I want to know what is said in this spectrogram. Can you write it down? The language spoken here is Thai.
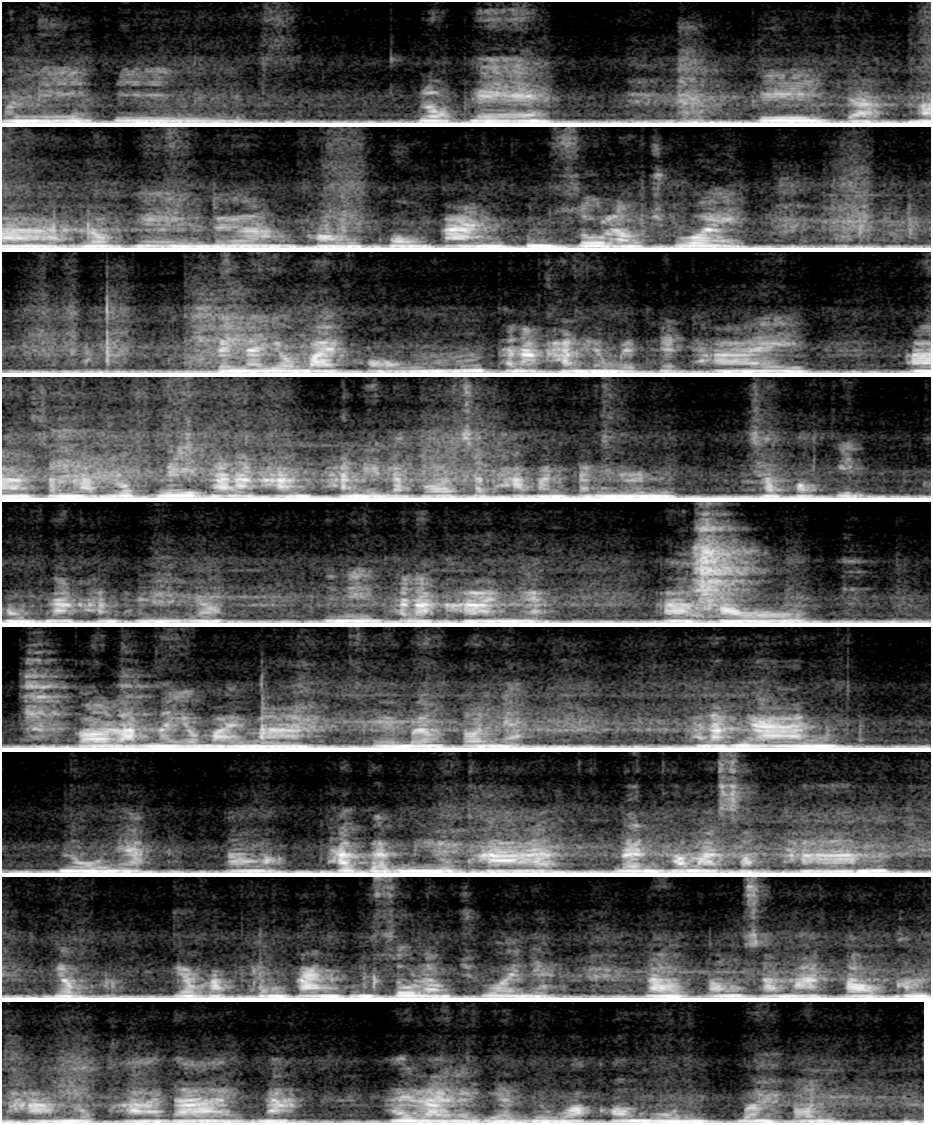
วันนี้ที่โลเพพี่จะอ่าโลเพเรื่องของโครงการคุณสู้เราช่วย เป็นนโยบายของธนาคารแห่งประเทศไทยอ่าสำหรับลูกหนี้ธนาคารพาณิชย์แล้วก็สถาบันการเงิน เฉพาะกิจของธนาคารพาณิชย์เนาะทีนี้ธนาคารเนี่ยอ่าเขาก็รับนโยบายมาคือเบื้องต้นเนี่ยพนักงานหนูเนี่ยต้อง ถ้าเกิดมีลูกค้าเดินเข้ามาสอบถาม เกี่ยวกับเกี่ยวกับโครงการคุณสู้เราช่วยเนี่ย เราต้องสามารถตอบคำถามลูกค้าได้นะ ให้รายละเอียดหรือว่าข้อมูลเบื้องต้น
